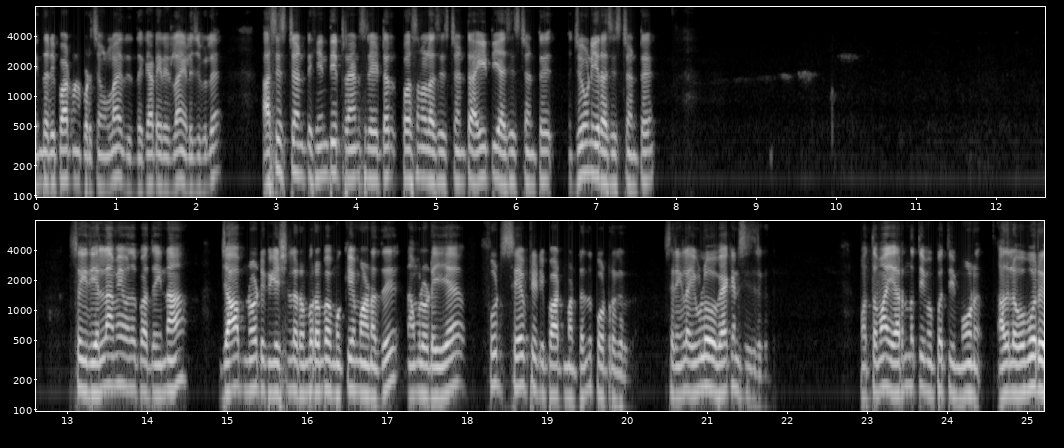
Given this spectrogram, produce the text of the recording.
இந்த டிபார்ட்மெண்ட் படித்தவங்களாம் இது இந்த கேட்டகரிலாம் eligible assistant Hindi translator personal assistant IT assistant junior assistant so இது எல்லாமே வந்து பார்த்தீங்கன்னா ஜாப் நோட்டிஃபிகேஷனில் ரொம்ப ரொம்ப முக்கியமானது நம்மளுடைய ஃபுட் சேஃப்டி டிபார்ட்மெண்ட்லேருந்து போட்டிருக்குது சரிங்களா? இவ்வளோ வேகன்சிஸ் இருக்குது. மொத்தமாக இரநூத்தி முப்பத்தி மூணு அதில் ஒவ்வொரு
